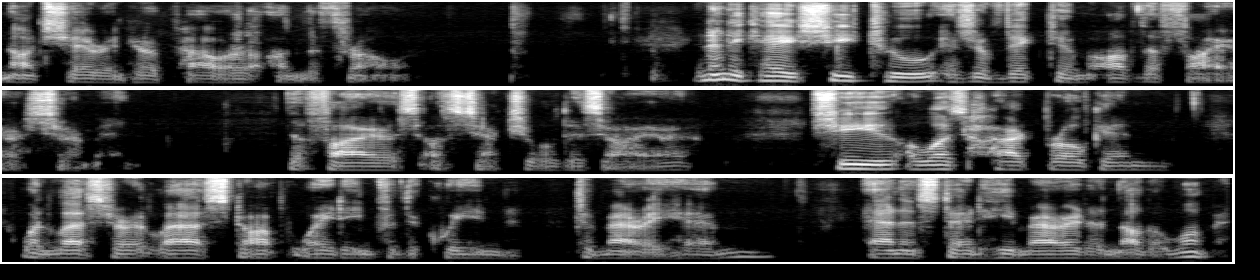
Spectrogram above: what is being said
not sharing her power on the throne. In any case, she too is a victim of the fire sermon, the fires of sexual desire, she was heartbroken when Leicester at last stopped waiting for the Queen to marry him, and instead he married another woman.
